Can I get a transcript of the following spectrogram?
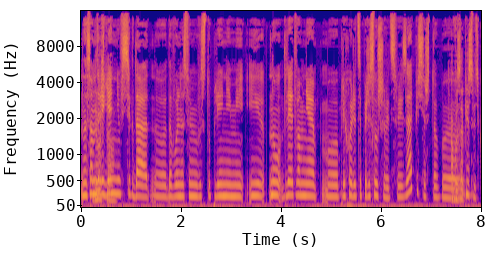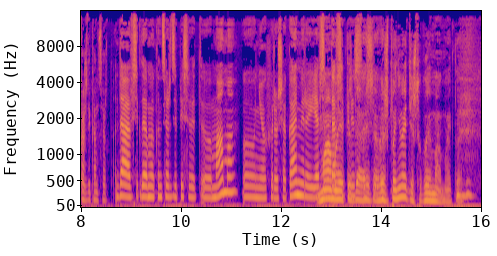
На самом Да деле я не всегда довольна своими выступлениями. И, ну, для этого мне э, приходится переслушивать свои записи, чтобы... А вы записываете каждый концерт? Да, всегда мой концерт записывает э, мама, э, у нее хорошая камера, и я всегда мама все это, да, переслушиваю. это, вы же понимаете, что такое мама. Это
